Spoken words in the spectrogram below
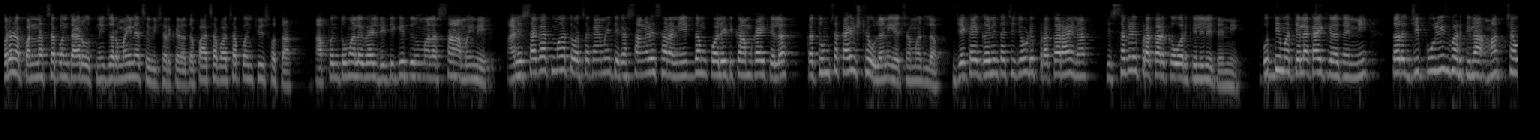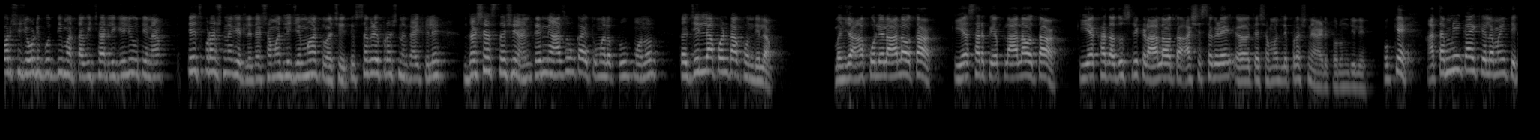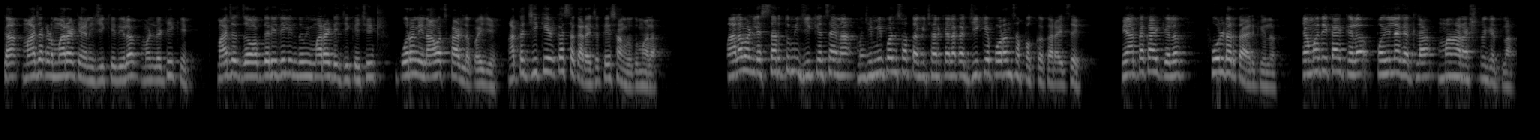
बरं ना? पन्नासचा पण तयार होत नाही. जर महिन्याचा विचार केला तर पाचा पाचा पंचवीस होता. आपण तुम्हाला व्हॅलिडिटी किती तुम्हाला सहा महिने. आणि सगळ्यात महत्वाचं काय माहितीये का? सांगळे सरांनी एकदम क्वालिटी काम काय केलं? का तुमचं काहीच ठेवलं नाही याच्यामधलं. जे काही गणिताचे जेवढे प्रकार आहे ना हे सगळे प्रकार कव्हर केलेले त्यांनी. बुद्धिमत्तेला काय केलं त्यांनी? तर जी पोलीस भरतीला मागच्या वर्षी जेवढी बुद्धिमत्ता विचारली गेली होती ना तेच प्रश्न घेतले. त्याच्यामधले जे महत्त्वाचे ते सगळे प्रश्न काय केले? जशाच तसे आणि त्यांनी अजून काय तुम्हाला प्रूफ म्हणून तर जिल्हा पण टाकून दिला. म्हणजे अकोल्याला आला होता की एस आर पी एफला आला होता की एखादा दुसरीकडे आला होता असे सगळे त्याच्यामधले प्रश्न ऍड करून दिले. ओके आता मी काय केलं माहिती का? माझ्याकडे मराठी आणि जी के दिलं. म्हणलं ठीक आहे. माझ्या जबाबदारी दिली ना तुम्ही मराठी जी केची पोरांनी नावच काढलं पाहिजे. आता जी के कसं करायचं ते सांगतो तुम्हाला. मला म्हणले सर तुम्ही जी केचं आहे ना म्हणजे मी पण स्वतः विचार केला का जी के पोरांचा पक्क करायचंय. मी आता काय केलं? फोल्डर तयार केलं. त्यामध्ये काय केलं? पहिलं घेतला महाराष्ट्र घेतला.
